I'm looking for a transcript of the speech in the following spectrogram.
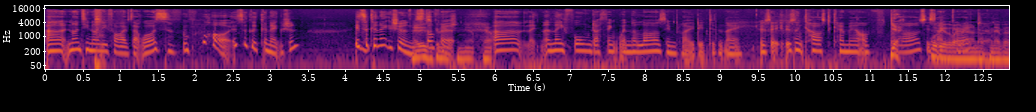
Uh, 1995, that was. what? It's a good connection. It's a connection. It is a Stop connection, It. yeah, Uh, and they formed, I think, when the La's imploded, didn't they? Is it, isn't Cast came out of the Yeah, La's? Is or that the other way correct? around. I can never,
